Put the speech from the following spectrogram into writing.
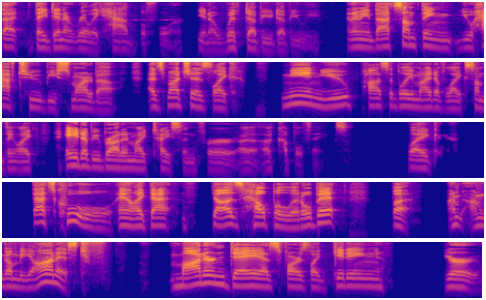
that they didn't really have before you know with WWE and I mean, that's something you have to be smart about as much as like me and you possibly might have liked something like AW brought in Mike Tyson for a, a couple things. Like that's cool. And like that does help a little bit, but I'm I'm gonna be honest. Modern day, as far as like getting your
